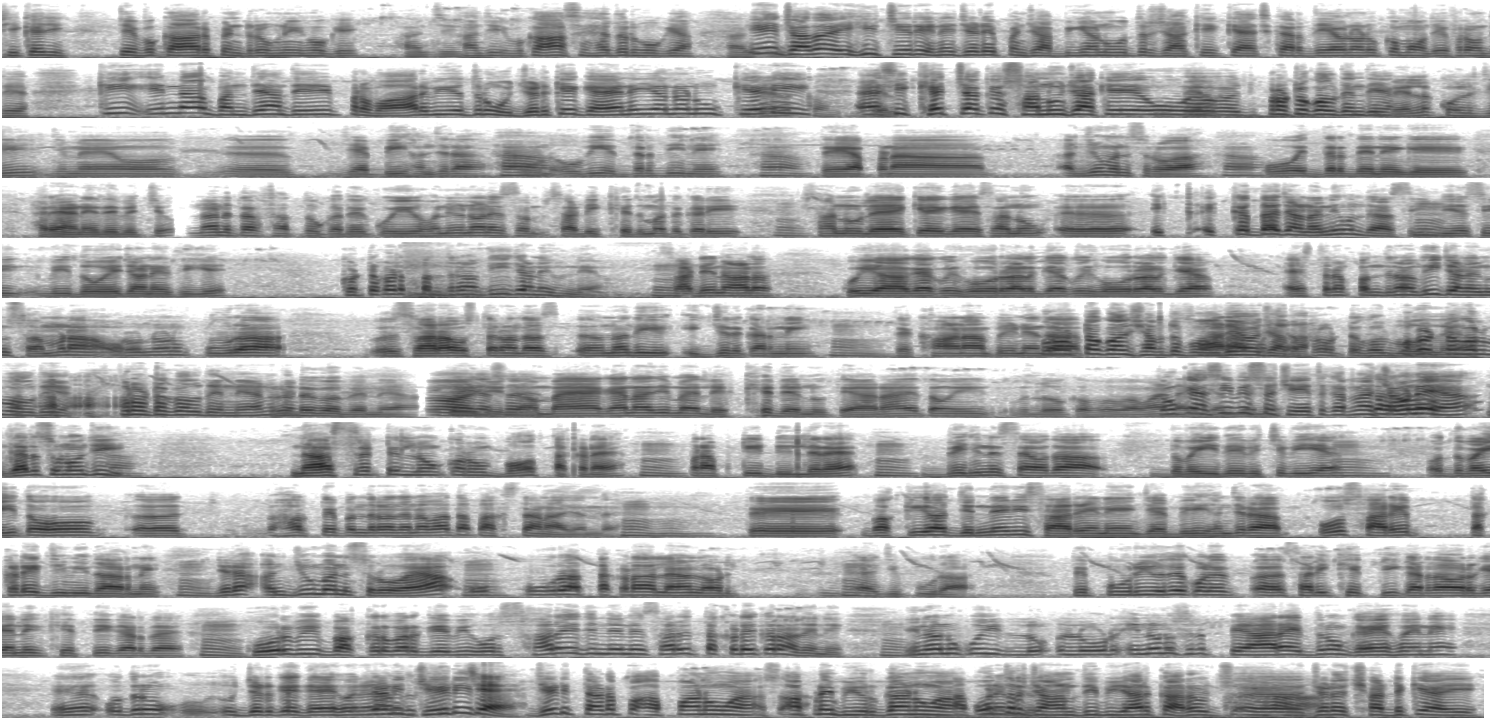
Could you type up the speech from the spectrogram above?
ਠੀਕ ਹੈ ਜੀ? ਤੇ ਵਕਾਰ ਪਿੰਡਰ ਹੁਣੀ ਹੋ ਗਏ। ਹਾਂਜੀ। ਹਾਂਜੀ ਵਿਕਾਸ ਹੈਦਰ ਹੋ ਗਿਆ। ਇਹ ਜ਼ਿਆਦਾ ਇਹੀ ਚਿਹਰੇ ਨੇ ਜਿਹੜੇ ਪੰਜਾਬੀਆਂ ਨੂੰ ਉਧਰ ਜਾ ਕੇ ਕੈਚ ਕਰਦੇ ਆ ਉਹਨਾਂ ਨੂੰ ਘਮਾਉਂਦੇ ਫਿਰਾਉਂਦੇ ਆ। ਕਿ ਇਹਨਾਂ ਬੰਦਿਆਂ ਦੇ ਪਰਿਵਾਰ ਵੀ ਇਧਰੋਂ ਉਜੜ ਕੇ ਗਏ ਨੇ ਜਾਂ ਉਹਨਾਂ ਨੂੰ ਕਿਹੜੀ ਐਸੀ ਖਿੱਚ ਆ ਕਿ ਸਾਨੂੰ ਜਾ ਕੇ ਉਹ ਪ੍ਰੋਟੋਕਾਲ ਦਿੰਦੇ ਆ? ਬਿਲਕੁਲ ਜੀ ਜਿਵੇਂ ਉਹ ਜੈਬੀ ਹੰਜਰਾ ਉਹ ਵੀ ਇੱਧਰ ਦੀ ਨੇ। ਤੇ ਆਪਣਾ ਅੰਜੁਮਨ ਸਰੋਆ ਹਾਂ। ਉਹ ਇੱਧਰ ਦੇ ਨੇਗੇ ਹਰਿਆਣੇ ਦੇ ਵਿੱਚ। ਉਹਨਾਂ ਨੇ ਤਾਂ ਸਾਤੋਂ ਕਦੇ ਕੋਈ ਉਹ ਨਹੀਂ ਉਹਨਾਂ ਨੇ ਸਾਡੀ ਖਿਦਮਤ ਕਰੀ ਸਾਨੂੰ ਲੈ ਕੇ ਗਏ ਸਾਨੂੰ ਇੱਕ ਇੱਕ ਅੱਧਾ ਜਾਣਾ ਨਹੀਂ ਹੁੰਦਾ ਸੀ ਵੀ ਅਸੀਂ ਵੀ ਦੋਏ ਜਾਣੇ ਸੀਗੇ। ਘੱਟੋ ਘੱਟ 15 20 ਜਾਣੇ ਹੁੰਨੇ ਆ। ਸਾਡੇ ਨਾਲ ਕੋਈ ਆ ਗਿਆ ਕੋਈ ਹੋਰ ਰਲ ਗਿਆ ਕੋਈ ਹੋਰ ਰਲ ਗਿਆ। ਇਸ ਤਰ੍ਹਾਂ 15 20 ਜਾਣੇ ਨੂੰ ਸਾਹਮਣਾ ਔਰ ਉਹਨਾਂ ਨੂੰ ਪੂਰਾ ਸਾਰਾ ਉਸ ਤਰ੍ਹਾਂ ਦਾ ਉਹਨਾਂ ਦੀ ਇੱਜ਼ਤ ਕਰਨੀ ਤੇ ਖਾਣਾ ਪੀਣੇ ਦਾ ਪ੍ਰੋਟੋਕਾਲ ਸ਼ਬਦ ਬੋਲਦੇ ਉਹ ਜ਼ਿਆਦਾ। ਪ੍ਰੋਟੋਕਾਲ ਬੋਲਦੇ ਪ੍ਰੋਟੋਕਾਲ ਬੋਲਦੇ ਆ। ਪ੍ਰੋਟੋਕਾਲ ਦਿੰਦੇ ਆ ਪ੍ਰੋਟੋਕਾਲ ਦਿੰਦੇ ਆ। ਹਾਂ ਜੀ ਮੈਂ ਕਹਿੰਦਾ ਜੀ ਮੈਂ ਲਿਖ ਕੇ ਦੇਣ ਨੂੰ ਤਿਆਰ ਆ ਇਹ ਤਾਂ ਹੀ ਲੋਕ ਅਫਵਾਹਾਂ ਕਿਉਂਕਿ ਅਸੀਂ ਵੀ। ਸੁਚੇਤ ਕਰਨਾ ਚਾਹੁੰਦੇ ਆ। ਗੱਲ ਸੁਣੋ ਜੀ। ਨਾਸਰ ਢਿੱਲੋਂ ਘਰੋਂ ਬਹੁਤ ਤਕੜਾ ਹੈ ਹੂੰ। ਪ੍ਰਾਪਰਟੀ ਡੀਲਰ ਹੈ ਹੂੰ। ਬਿਜ਼ਨਸ ਹੈ ਉਹਦਾ ਦੁਬਈ ਦੇ ਵਿੱਚ ਵੀ ਹੈ। ਉਹ ਦੁਬਈ ਤੋਂ ਉਹ ਹਫ਼ਤੇ 15 ਦਿਨਾਂ ਬਾਅਦ ਤਾਂ ਪਾਕਿਸਤਾਨ ਆ ਜਾਂਦਾ ਹੈ। ਹੂੰ ਹੂੰ। ਤੇ ਬਾਕੀ ਆ ਜਿੰਨੇ ਵੀ ਸਾਰੇ ਨੇ ਜੈਬੀ ਹੰਜਰਾ ਉਹ ਸਾਰੇ ਤਕੜੇ ਜ਼ਿਮੀਂਦਾਰ ਨੇ। ਜਿਹੜਾ ਅੰਜੂਮਨ ਸਰੋਆ ਉਹ ਪੂਰਾ ਤਕੜਾ ਲੈਣ ਲੋੜ ਹੈ। ਜੀ ਪੂਰਾ। ਤੇ ਪੂਰੀ ਉਹਦੇ ਕੋਲੇ ਸਾਰੀ ਖੇਤੀ ਕਰਦਾ ਆਰਗੇਨਿਕ ਖੇਤੀ ਕਰਦਾ। ਹੋਰ ਵੀ ਬਾਕਰ ਵਰਗੇ ਵੀ ਹੋਰ ਸਾਰੇ ਜਿੰਨੇ ਨੇ ਸਾਰੇ ਤਕੜੇ ਘਰਾਂ ਦੇ ਨੇ। ਇਹਨਾਂ ਨੂੰ ਕੋਈ ਲੋੜ ਇਹਨਾਂ ਨੂੰ ਸਿਰਫ ਪਿਆਰ ਹੈ ਇਧਰੋਂ ਗਏ ਹੋਏ ਨੇ। ਉਧਰੋਂ ਉੱਜੜ ਕੇ ਗਏ ਹੋਏ ਨੇ ਯਾਨੀ ਜਿਹੜੀ। ਜਿਹੜੀ ਤੜਪ ਆਪਾਂ ਨੂੰ ਆ ਆਪਣੇ ਬਜ਼ੁਰਗਾਂ ਨੂੰ ਆ ਉਧਰ ਜਾਣ ਦੀ ਵੀ ਯਾਰ ਘਰ ਜਿਹੜੇ ਛੱਡ ਕੇ ਆਏ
